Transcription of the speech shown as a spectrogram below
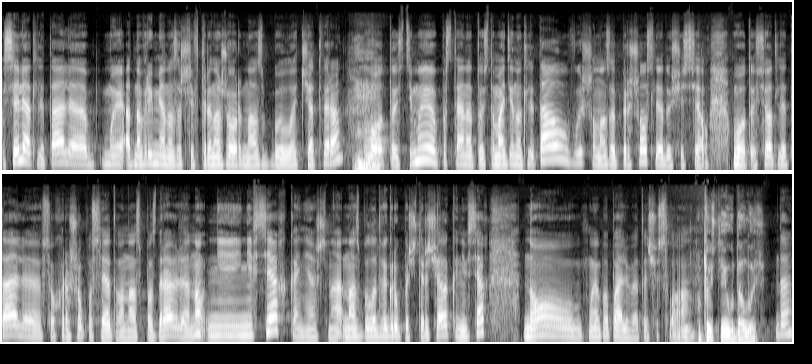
Сели, отлетали, мы одновременно зашли в тренажер, нас было четверо, вот, то есть и мы постоянно, то есть там один отлетал, вышел, назад пришел, следующий сел. Вот, и все отлетали, все хорошо, после этого нас поздравили. Ну, не, не всех, конечно, нас было две группы, четыре человека, не всех, но мы попали в это число, Ну, то есть тебе удалось, да.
